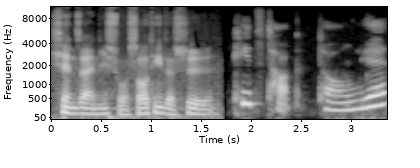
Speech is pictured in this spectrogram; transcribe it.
现在你所收听的是 Kids Talk 同约。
